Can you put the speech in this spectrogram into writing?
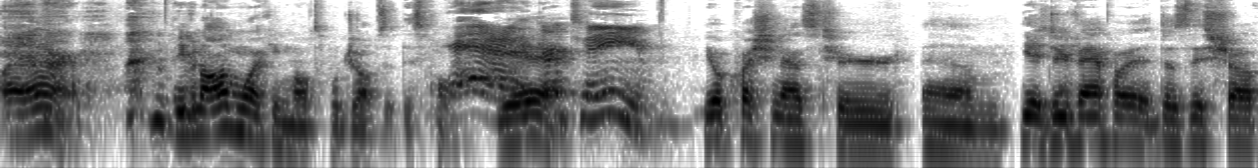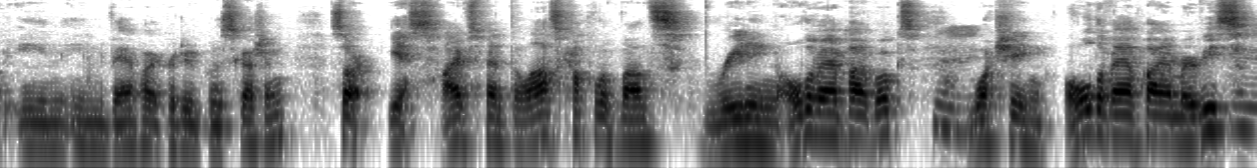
I know. Even I'm working multiple jobs at this point. Yeah, go team. Your question as to um, yeah, do vampire does this show up in in vampire critical discussion? So yes, I've spent the last couple of months reading all the vampire books, Hmm. watching all the vampire movies,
